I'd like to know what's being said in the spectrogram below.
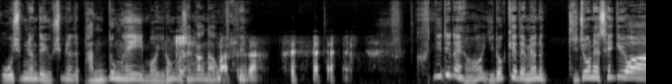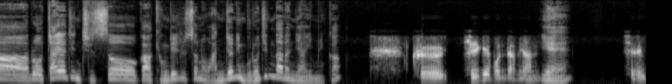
50년대, 60년대 반동회의 뭐 이런 거 생각나고 맞습니다. 큰일이네요. 이렇게 되면은 기존의 세계화로 짜여진 질서가 경제 질서는 완전히 무너진다는 이야기입니까? 그 길게 본다면 예. 실은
